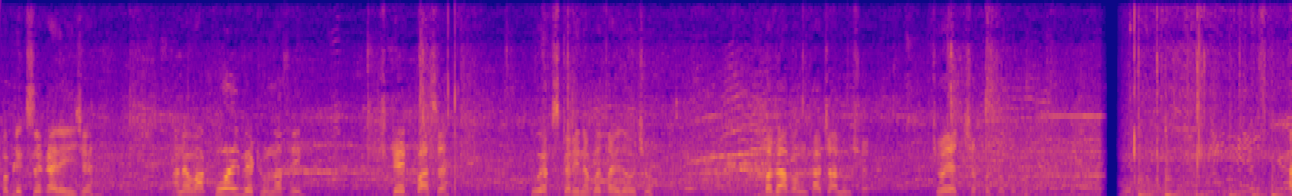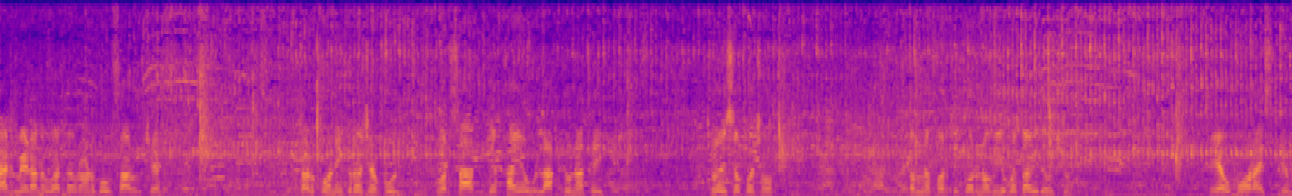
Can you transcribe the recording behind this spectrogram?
પબ્લિક શકાઈ રહી છે. અને વા કોઈ બેઠું નથી. સ્ટેટ પાસે ટુ એક્સ કરીને બતાવી દઉં છું. બધા પંખા ચાલુ છે. જોઈ જ શકો છો તમે. આજ મેળાનું વાતાવરણ બહુ સારું છે. તડકો નીકળ્યો છે ફૂલ વરસાદ દેખાય એવું લાગતું નથી. જોઈ શકો છો. તમને ફરતી કોરનો વ્યૂ બતાવી દઉં છું. હેવ મોર આઈસ્ક્રીમ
